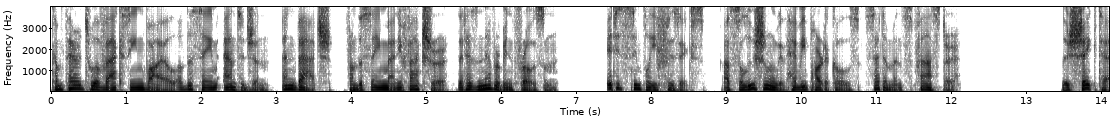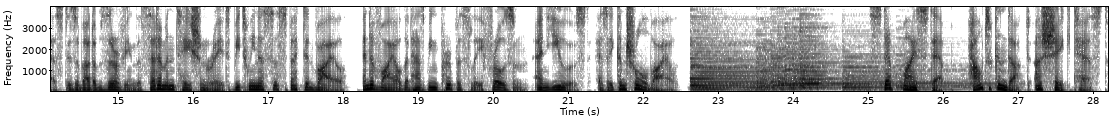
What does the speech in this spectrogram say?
compared to a vaccine vial of the same antigen and batch from the same manufacturer that has never been frozen. It is simply physics. A solution with heavy particles sediments faster. The shake test is about observing the sedimentation rate between a suspected vial and a vial that has been purposely frozen and used as a control vial. Step by step, how to conduct a shake test.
